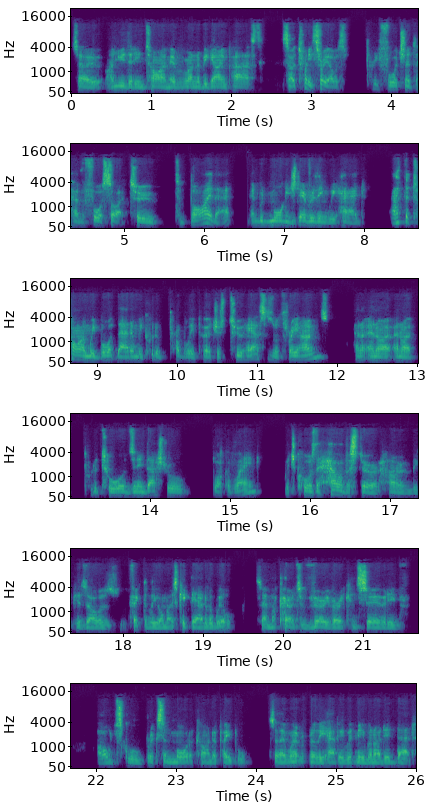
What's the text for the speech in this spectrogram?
So I knew that in time everyone would be going past. So at 23, I was pretty fortunate to have the foresight to to buy that, and we'd mortgaged everything we had. At the time, we bought that, and we could have probably purchased two houses or three homes, and, and I and I put it towards an industrial block of land which caused a hell of a stir at home because I was effectively almost kicked out of the will. So my parents are very, very conservative, old school bricks and mortar kind of people. So they weren't really happy with me when I did that.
